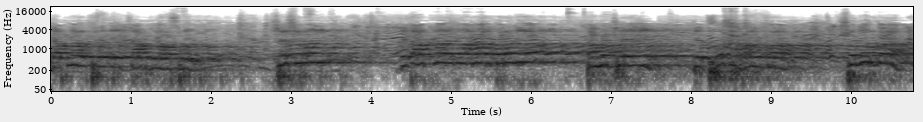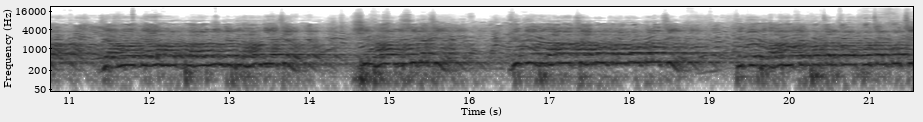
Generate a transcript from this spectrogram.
যে আপনার উপরে সে সময় যেটা আপনার এবং আমার করণীয়, তা হচ্ছে এই যে ধৈর্য ধারণ করা, সবুর করা, যে আমাকে আল্লাহ আলামিন যে বিধান দিয়েছেন শিখা আমি শিখেছি বিধান হচ্ছে আমল করে আমল করেছি। তৃতীয় বিধান হচ্ছে প্রচার করার প্রচার করছি।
